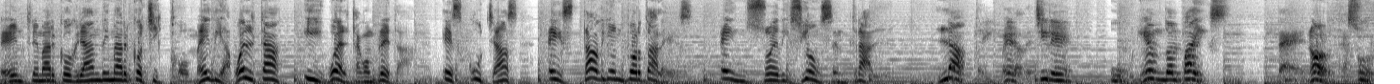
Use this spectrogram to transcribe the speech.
Entre marco grande y marco chico, media vuelta y vuelta completa. Escuchas Estadio en Portales en su edición central. La primera de Chile, uniendo al país de norte a sur.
